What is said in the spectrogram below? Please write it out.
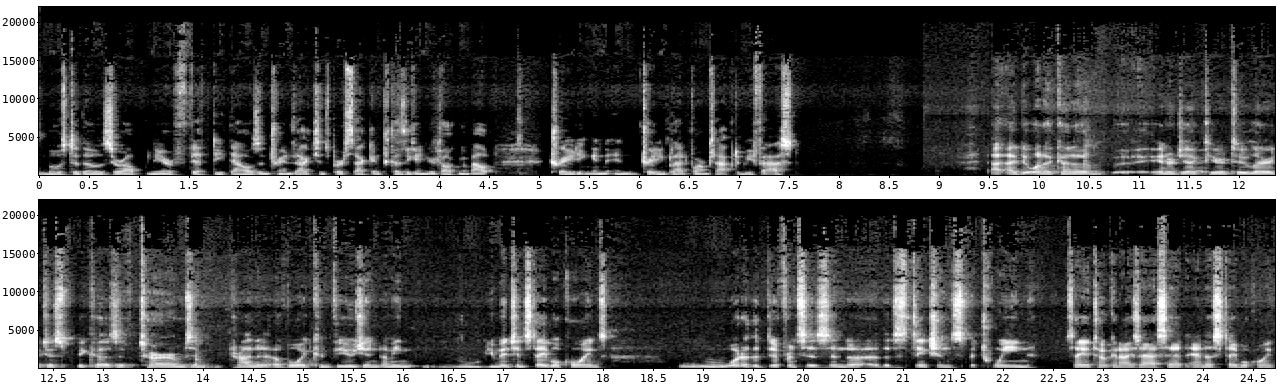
most of those are up near 50,000 transactions per second because, again, you're talking about trading, and, and trading platforms have to be fast. I, do want to kind of interject here too, Larry, just because of terms and trying to avoid confusion. I mean, you mentioned stable coins. What are the differences and the, the distinctions between, say, a tokenized asset and a stable coin?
